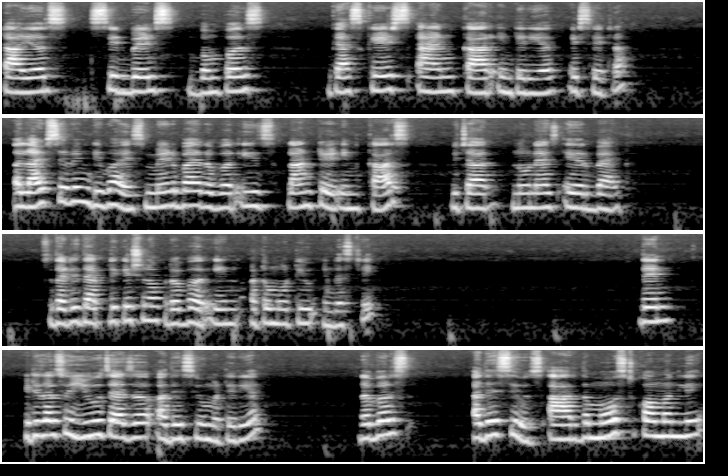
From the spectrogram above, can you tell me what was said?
tires, seat belts, bumpers, gaskets and car interior etc. A life-saving device made by rubber is planted in cars which are known as airbag. So that is the application of rubber in automotive industry. Then it is also used as a adhesive material. Rubber's adhesives are the most commonly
